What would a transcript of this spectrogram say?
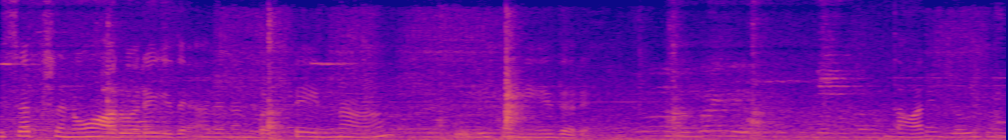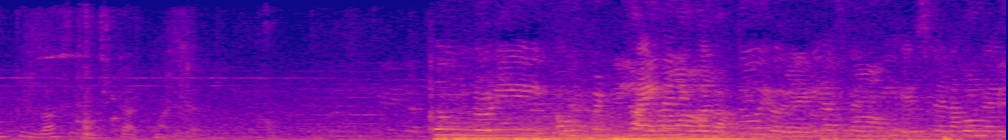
ರಿಸೆಪ್ಷನು ಇದೆ ಆದರೆ ನನ್ನ ಬಟ್ಟೆ ಇನ್ನೂ ಹೊಲಿತಾನೇ ಇದ್ದಾರೆ ತಾರೆ ಬ್ಲೌಸ್ ಅಂತೂ ಇವಾಗ ಸ್ಟಿಚ್ ಸ್ಟಾರ್ಟ್ ಮಾಡ್ತಾರೆ. ನೋಡಿ ಔಟ್ಫಿಟ್ ಫೈನಲಿ ಬಂತು. ಇವಾಗ ರೆಡಿ ಆಗ್ತಾ ಹೇರ್ ಸ್ಟೈಲ್ ಆಗ್ತಾ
